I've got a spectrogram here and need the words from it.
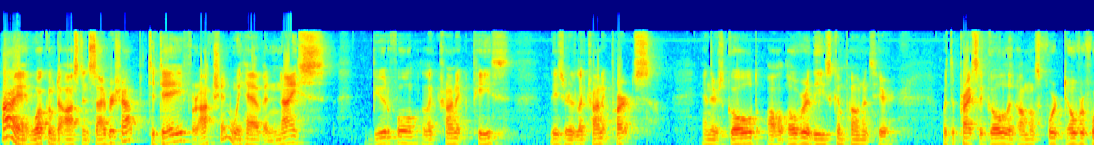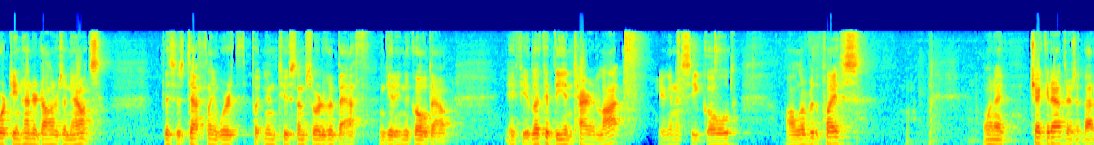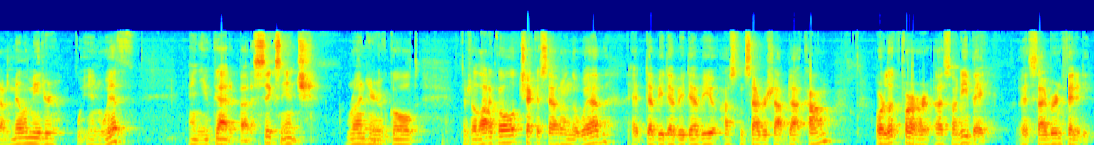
Hi, and welcome to Austin Cyber Shop. Today for auction we have a nice, beautiful electronic piece. These are electronic parts, and there's gold all over these components here. With the price of gold at almost four, over $1,400 an ounce, this is definitely worth putting into some sort of a bath and getting the gold out. If you look at the entire lot, you're going to see gold all over the place. When I check it out, there's about a millimeter in width and you've got about a six inch run here of gold. There's a lot of gold. Check us out on the web at www.austincybershop.com or look for us on eBay at Cyber Infinity.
